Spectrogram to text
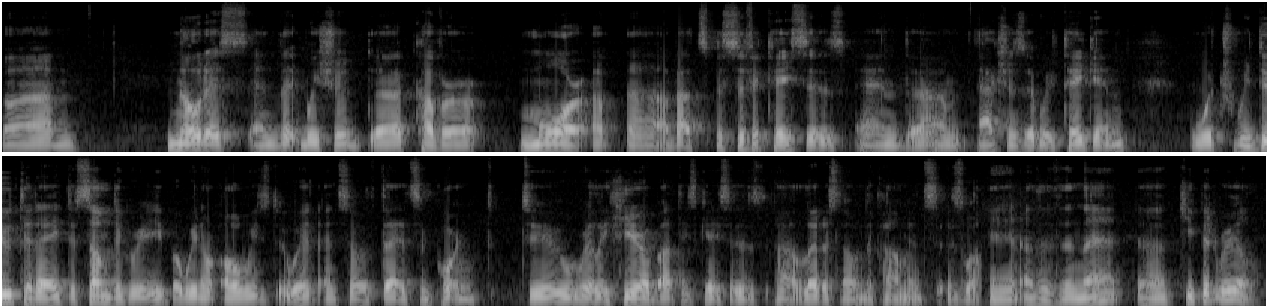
um, notice and that we should uh, cover more uh, about specific cases and um, actions that we've taken, which we do today to some degree, but we don't always do it. And so if that's important to really hear about these cases, uh, let us know in the comments as well. And other than that, uh, keep it real.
